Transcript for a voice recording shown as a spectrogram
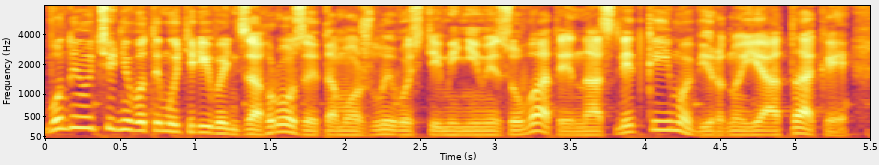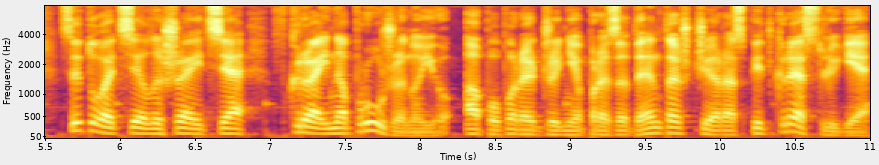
Вони оцінюватимуть рівень загрози та можливості мінімізувати наслідки ймовірної атаки. Ситуація лишається вкрай напруженою. А попередження президента ще раз підкреслює:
